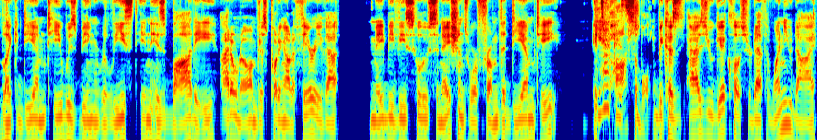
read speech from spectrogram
like DMT was being released in his body. I don't know. I'm just putting out a theory that maybe these hallucinations were from the DMT. It's Yeah, possible because as you get closer to death, when you die,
